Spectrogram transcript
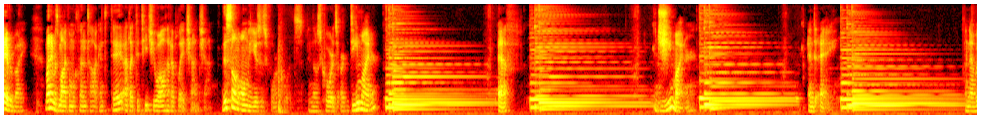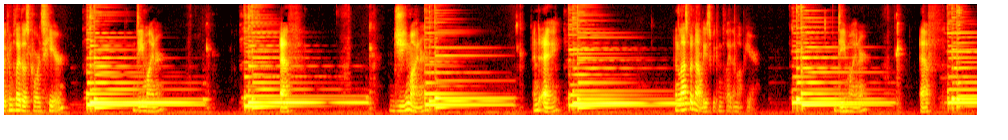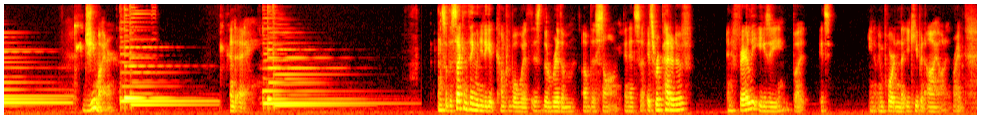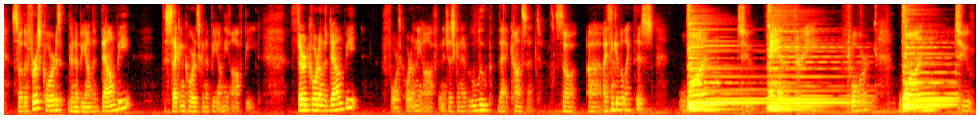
Hey everybody, my name is Michael McClintock and today I'd like to teach you all how to play Chan Chan. This song only uses four chords, and those chords are D minor, F, G minor, and A. And now we can play those chords here, D minor, F, G minor, and A. And last but not least, we can play them up here. D minor, F, G minor, and A. And so the second thing we need to get comfortable with is the rhythm of this song. And it's uh, it's repetitive and fairly easy, but it's you know important that you keep an eye on it, right? So the first chord is going to be on the downbeat, the second chord is going to be on the offbeat. Third chord on the downbeat, fourth chord on the off, and it's just going to loop that concept. So uh, I think of it like this: one, two, and three, four. One, two,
